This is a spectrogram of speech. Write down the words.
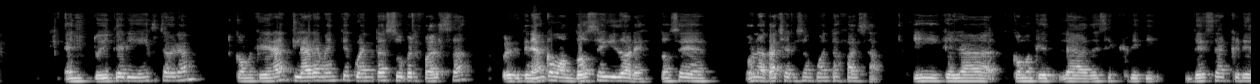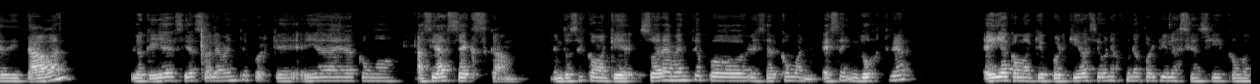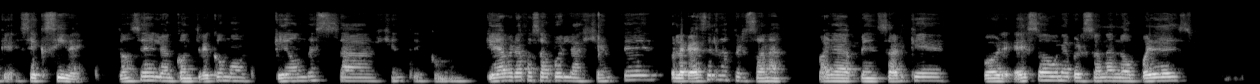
en Twitter y Instagram, como que eran claramente cuentas súper falsas, porque tenían como dos seguidores, entonces una cacha que son cuentas falsas, y que la, como que la desacredi- desacreditaban lo que ella decía solamente porque ella era como, hacía sex cam, entonces como que solamente por estar como en esa industria, ella como que porque iba a ser una funa por violación, sí, como que se exhibe. Entonces lo encontré como, ¿qué onda esa gente? Como, ¿Qué habrá pasado por la gente, por la cabeza de las personas? Para pensar que por eso una persona no puede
